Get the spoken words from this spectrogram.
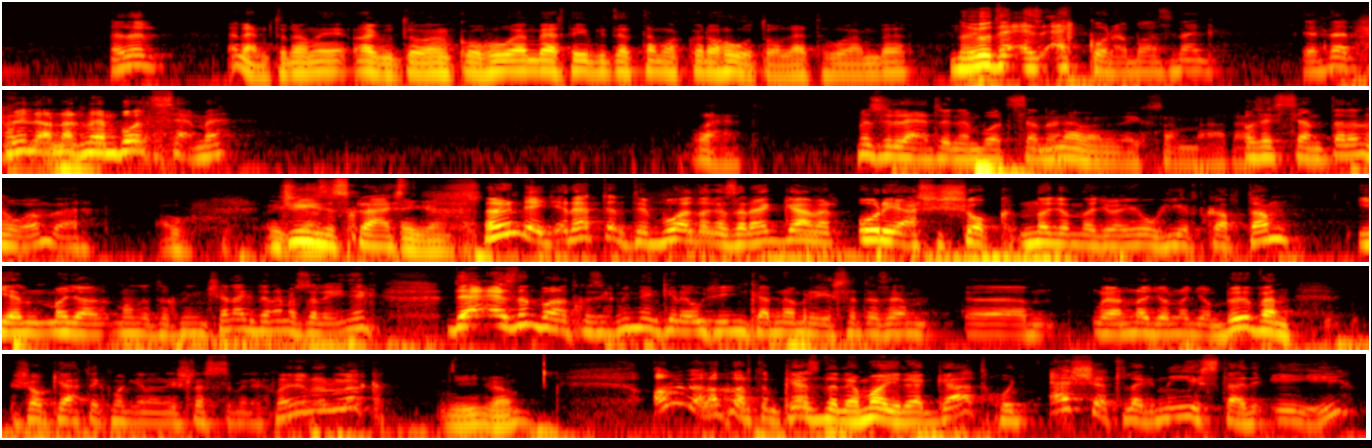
Ez- Nem tudom, én legutóbb, amikor hóembert építettem, akkor a hótól lett hóember. Na jó, de ez ekkora bazd meg. Érted? Hát, annak nem volt szeme. Lehet. Hogy lehet, hogy nem volt szeme. Nem emlékszem már rá. Az egy szemtelen hóember? Uh, igen. Jesus Christ. Igen. Na mindegy, rettentő boldog ez a reggel, mert óriási sok, nagyon-nagyon jó hírt kaptam. Ilyen magyar mondatok nincsenek, de nem ez a lényeg. De ez nem vonatkozik mindenkire, úgyhogy inkább nem részletezem ö, olyan nagyon-nagyon bőven. Sok játék megjelenés lesz, aminek nagyon örülök. Így van. Amivel akartam kezdeni a mai reggelt, hogy esetleg nézted é,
